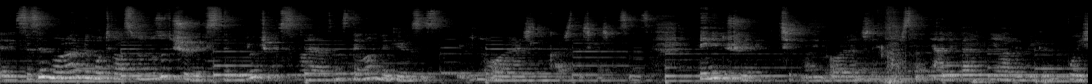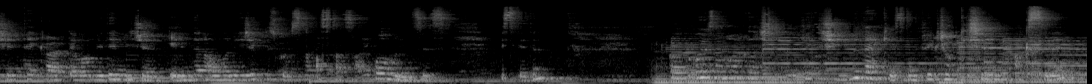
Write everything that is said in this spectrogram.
E, sizin moral ve motivasyonunuzu düşürmek istemiyorum çünkü sizin hayatınız devam ediyor. Siz yine o öğrencilerin karşısına çıkacaksınız. Beni düşünerek çıkmayın o öğrencilerin karşısına. Yani ben yarın bir gün bu işe tekrar devam edemeyeceğim, elimden alınabilecek psikolojisine asla sahip olmayın siz istedim. E, o yüzden arkadaşlarımla iletişimimi ben kestim pek çok kişinin aksine.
